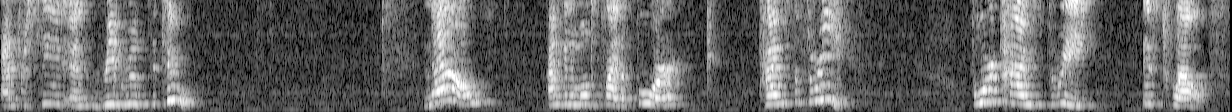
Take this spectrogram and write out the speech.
and proceed and regroup the 2. Now, I'm going to multiply the 4 times the 3. 4 times 3 is 12.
